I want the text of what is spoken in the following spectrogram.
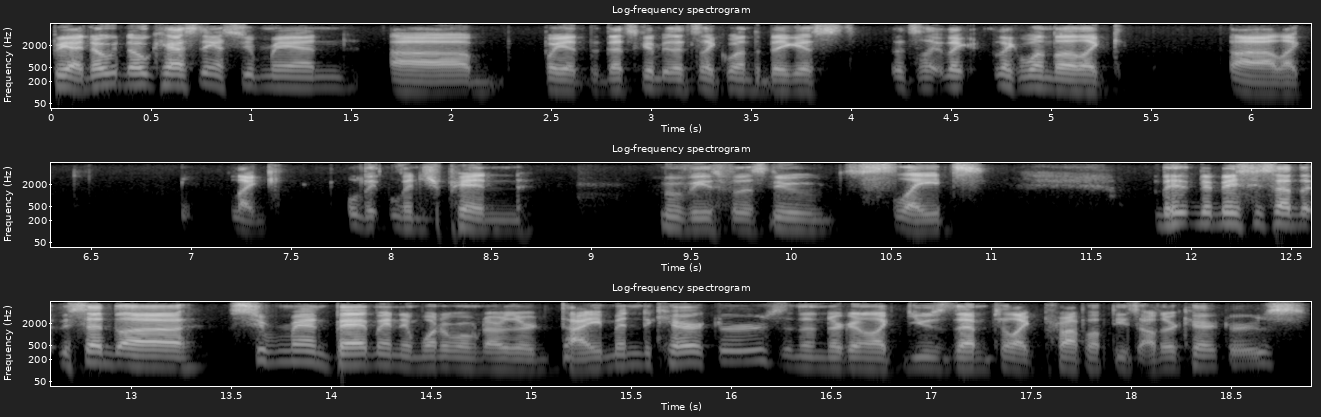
But yeah, no no casting of Superman. Um but yeah, that's gonna be that's like one of the biggest that's like like like one of the like uh like like linchpin movies for this new slate they, they basically said that they said uh, Superman, Batman, and Wonder Woman are their diamond characters, and then they're gonna like use them to like prop up these other characters.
